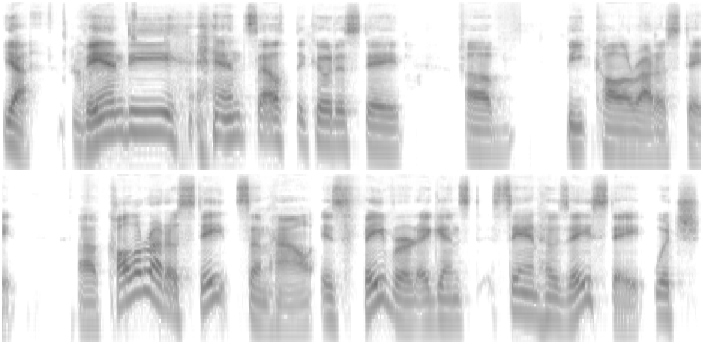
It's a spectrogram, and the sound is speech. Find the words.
Yeah, Vandy and South Dakota State uh, beat Colorado State. Uh, Colorado State somehow is favored against San Jose State, which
